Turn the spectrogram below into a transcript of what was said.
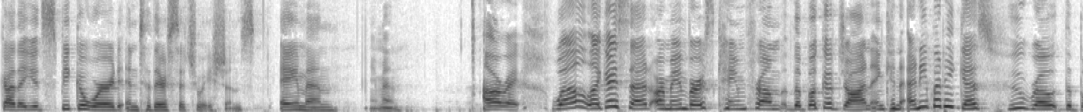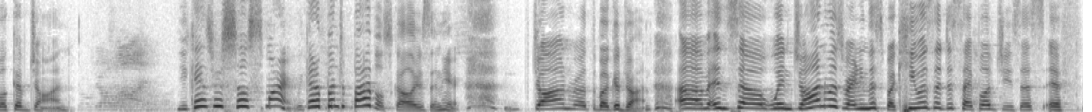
God, that you'd speak a word into their situations. Amen. Amen. All right. Well, like I said, our main verse came from the book of John. And can anybody guess who wrote the book of John? You guys are so smart. We got a bunch of Bible scholars in here. John wrote the book of John. Um, and so when John was writing this book, he was a disciple of Jesus, if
